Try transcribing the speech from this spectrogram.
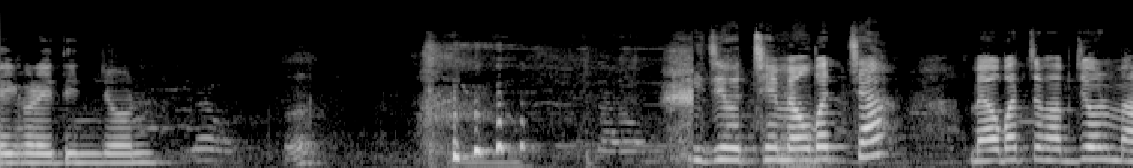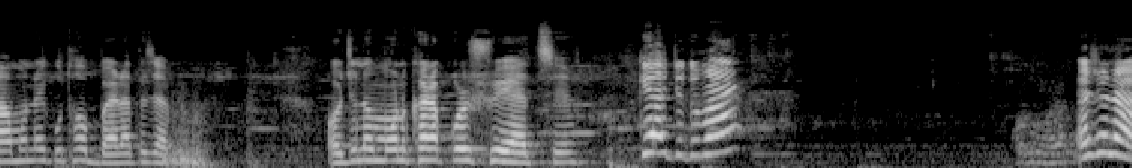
এই ঘরে তিনজন। এই যে হচ্ছে মেও বাচ্চা। মেও বাচ্চা ভাবছে ওর মা মনে হয় কোথাও বেড়াতে যাবে। ওর জন্য মন খারাপ করে শুয়ে আছে। কি আছে তোমার? এসো না।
